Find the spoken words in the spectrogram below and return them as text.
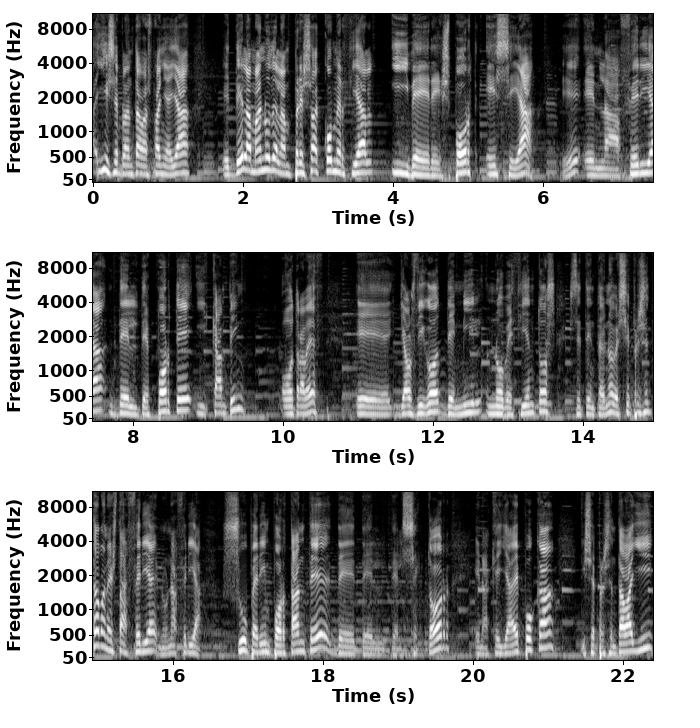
allí se plantaba España ya, eh, de la mano de la empresa comercial Iberesport SA, en la Feria del Deporte y Camping, otra vez ya os digo, de 1979. Se presentaba en esta feria, en una feria súper importante del, sector en aquella época, y se presentaba allí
